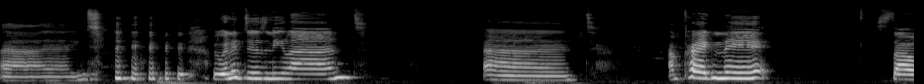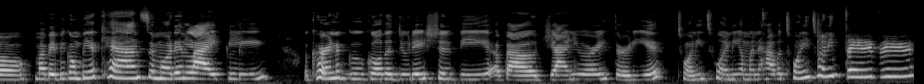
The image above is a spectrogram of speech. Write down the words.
And we went to Disneyland and I'm pregnant. So my baby gonna be a cancer more than likely. According to Google, the due date should be about January 30th, 2020. I'm gonna have a 2020 baby.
